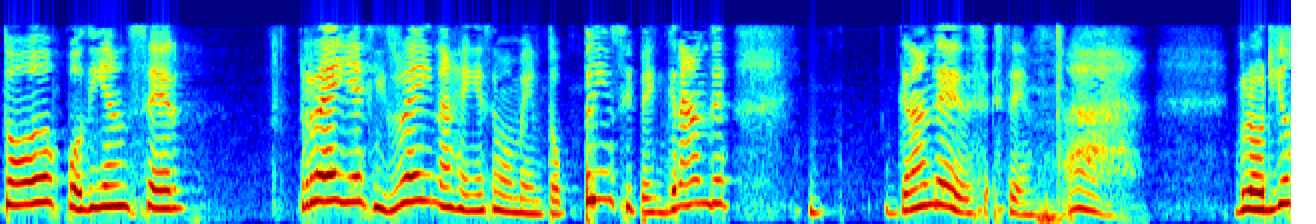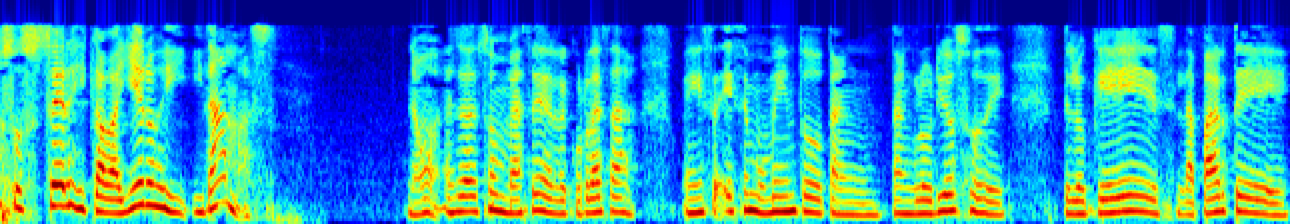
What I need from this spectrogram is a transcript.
Todos podían ser reyes y reinas en ese momento, príncipes grandes, grandes, este, ah, gloriosos seres y caballeros y damas. ¿No? Eso, me hace recordar esa, ese, momento tan, tan glorioso de, de, lo que es la parte,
